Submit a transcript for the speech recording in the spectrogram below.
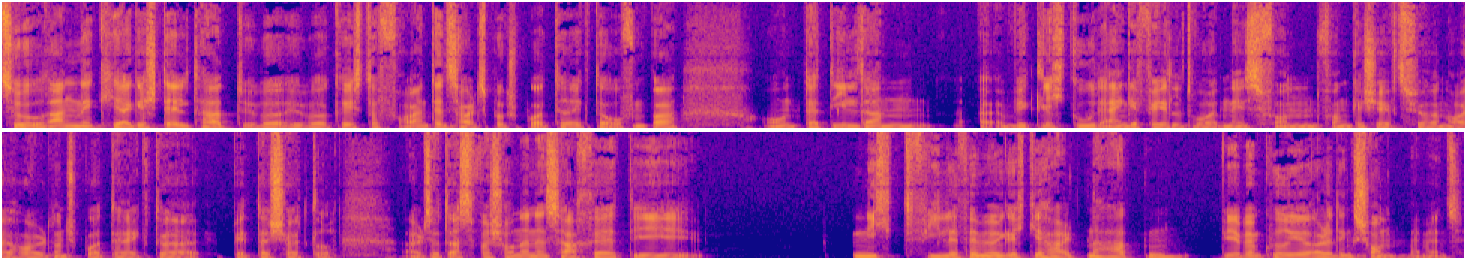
zu Rangnick hergestellt hat, über, über Christoph Freund, den Salzburg Sportdirektor offenbar, und der Deal dann äh, wirklich gut eingefädelt worden ist von, von Geschäftsführer Neuhold und Sportdirektor Peter Schöttl. Also das war schon eine Sache, die nicht viele für möglich gehalten hatten. Wir beim Kurier allerdings schon, wenn wir uns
